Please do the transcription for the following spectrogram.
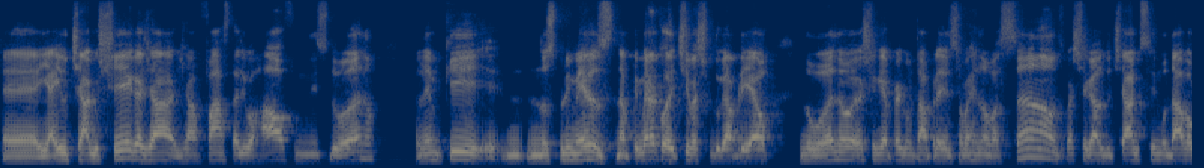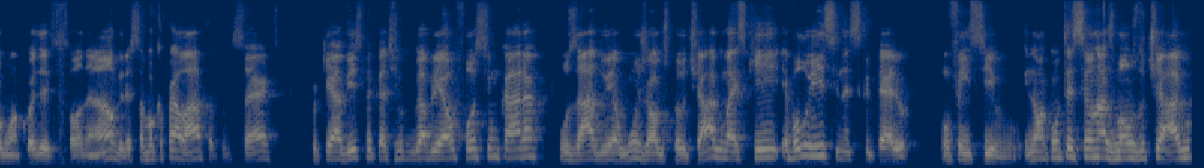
É, e aí o Thiago chega, já, já afasta ali o Ralf no início do ano. Eu lembro que nos primeiros, na primeira coletiva acho que do Gabriel no ano, eu cheguei a perguntar para ele sobre a renovação, com a chegada do Thiago, se mudava alguma coisa. Ele falou: não, vira essa boca para lá, tá tudo certo. Porque havia expectativa que o Gabriel fosse um cara usado em alguns jogos pelo Thiago, mas que evoluísse nesse critério ofensivo. E não aconteceu nas mãos do Thiago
